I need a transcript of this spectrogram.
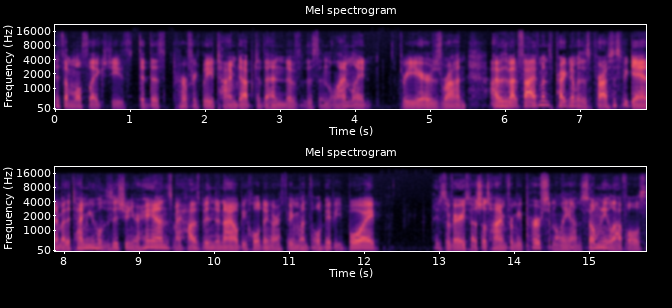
It's almost like she's did this perfectly timed up to the end of this in the limelight three years run. I was about five months pregnant when this process began, and by the time you hold this issue in your hands, my husband and I will be holding our three month old baby boy. It's a very special time for me personally on so many levels.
